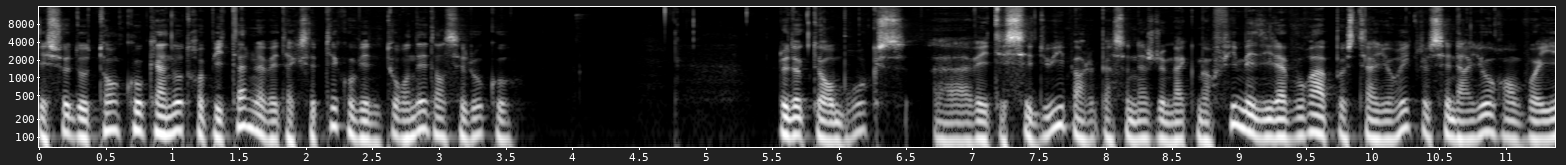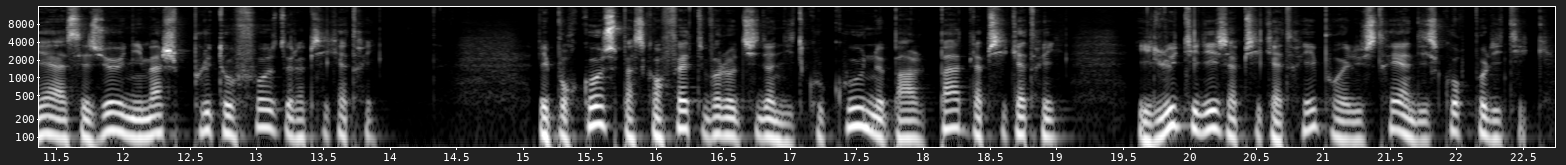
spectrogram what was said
et ce d'autant qu'aucun autre hôpital n'avait accepté qu'on vienne tourner dans ses locaux. Le docteur Brooks euh, avait été séduit par le personnage de McMurphy, mais il avouera a posteriori que le scénario renvoyait à ses yeux une image plutôt fausse de la psychiatrie. Et pour cause, parce qu'en fait, Volodymyr Coucou ne parle pas de la psychiatrie. Il utilise la psychiatrie pour illustrer un discours politique.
